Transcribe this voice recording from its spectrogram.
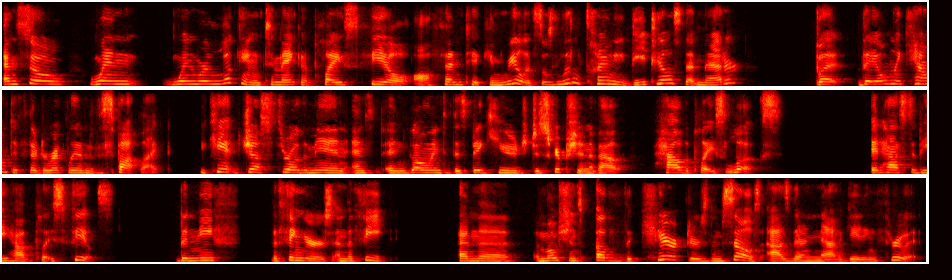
And so when when we're looking to make a place feel authentic and real, it's those little tiny details that matter, but they only count if they're directly under the spotlight. You can't just throw them in and and go into this big huge description about how the place looks. It has to be how the place feels beneath the fingers and the feet and the emotions of the characters themselves as they're navigating through it.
